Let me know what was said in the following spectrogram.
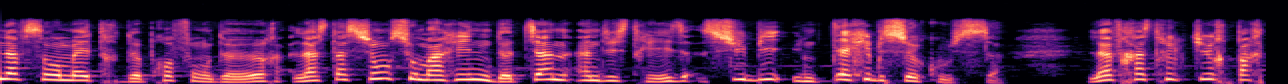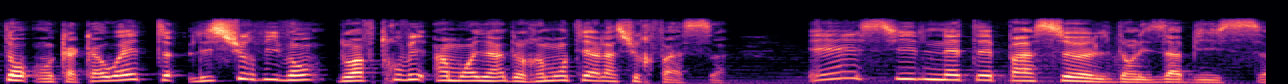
900 mètres de profondeur, la station sous-marine de Tian Industries subit une terrible secousse. L'infrastructure partant en cacahuète, les survivants doivent trouver un moyen de remonter à la surface. Et s'ils n'étaient pas seuls dans les abysses?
